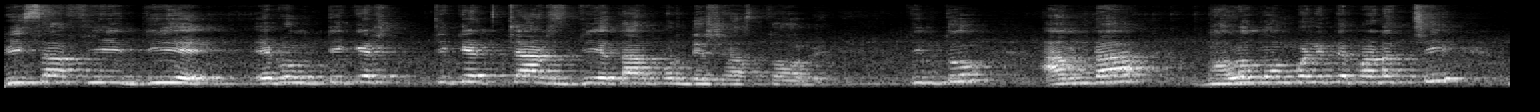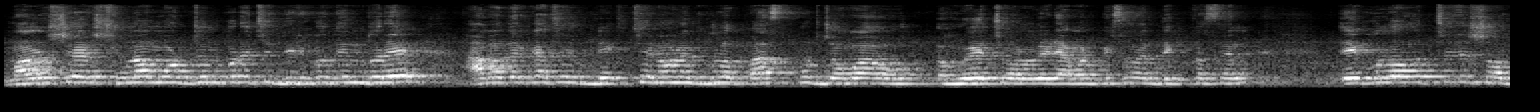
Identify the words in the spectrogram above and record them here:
ভিসা ফি দিয়ে এবং টিকিট টিকিট চার্জ দিয়ে তারপর দেশে আসতে হবে। কিন্তু আমরা ভালো কোম্পানিতে পাঠাচ্ছি, মানুষের সুনাম অর্জন করেছি দীর্ঘদিন ধরে। আমাদের কাছে দেখছেন অনেকগুলো পাসপোর্ট জমা হয়েছে অলরেডি আমার পিছনে দেখতেছেন। এগুলো হচ্ছে যে সব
